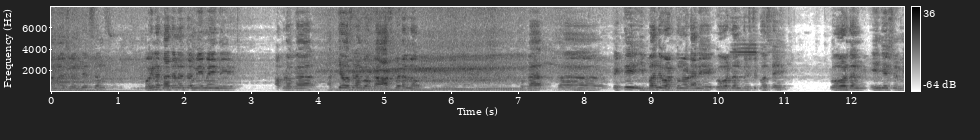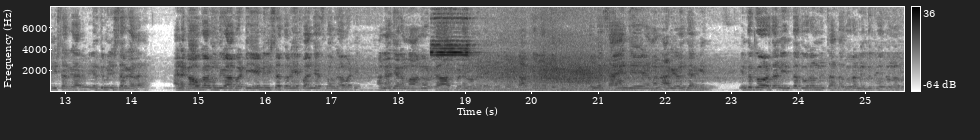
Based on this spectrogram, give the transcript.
సమావేశం చేస్తాం. పోయిన తదనంతరం ఏమైంది? అప్పుడు ఒక అత్యవసరంగా ఒక హాస్పిటల్లో ఒక వ్యక్తి ఇబ్బంది పడుతున్నాడు అని గోవర్ధన్ దృష్టికి వస్తే గోవర్ధన్ ఏం చేసిన మినిస్టర్ గారు? హెల్త్ మినిస్టర్ కదా. ఆయనకు అవగాహన ఉంది కాబట్టి ఏ మినిస్టర్తో ఏ పని చేసుకోవాలి కాబట్టి అన్న జరం మానవుడిగా హాస్పిటల్ ఉన్నాడే కొంచెం డాక్టర్లు చెప్పి కొంచెం సాయం చేయమని అడగడం జరిగింది. ఎందుకు కోరుతాను ఇంత దూరం నుంచి అంత దూరం ఎందుకు పోతున్నారు?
